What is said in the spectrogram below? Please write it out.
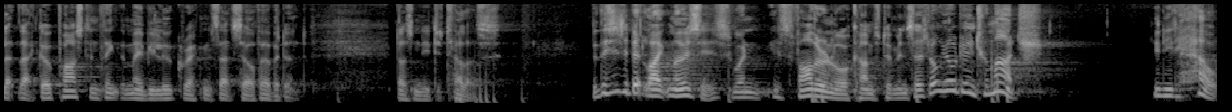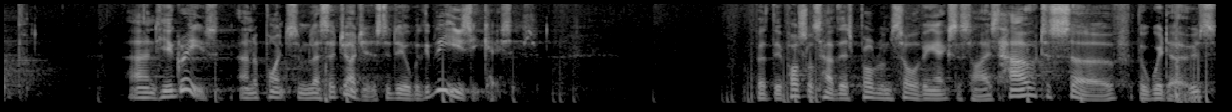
let that go past and think that maybe Luke reckons that self evident. Doesn't need to tell us. But this is a bit like Moses when his father in law comes to him and says, Look, you're doing too much. You need help. And he agrees and appoints some lesser judges to deal with the easy cases. But the apostles have this problem solving exercise how to serve the widows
